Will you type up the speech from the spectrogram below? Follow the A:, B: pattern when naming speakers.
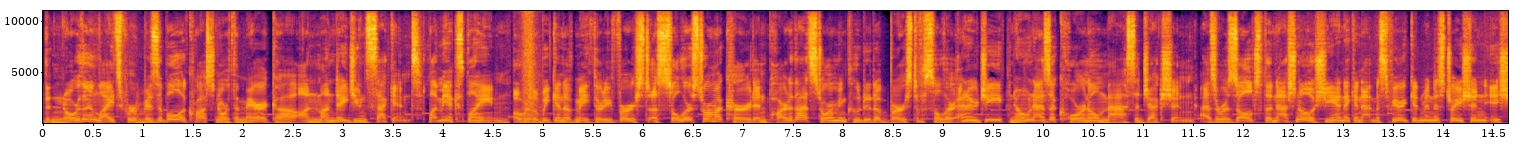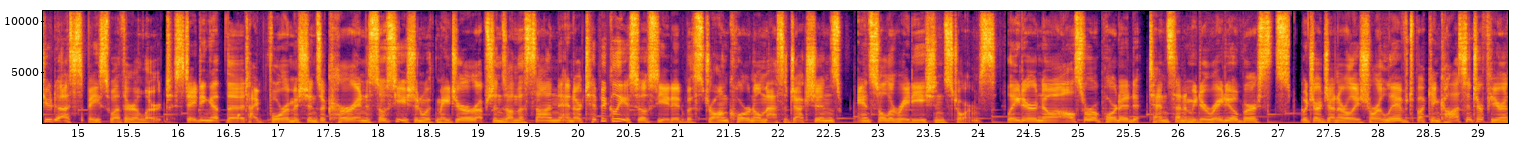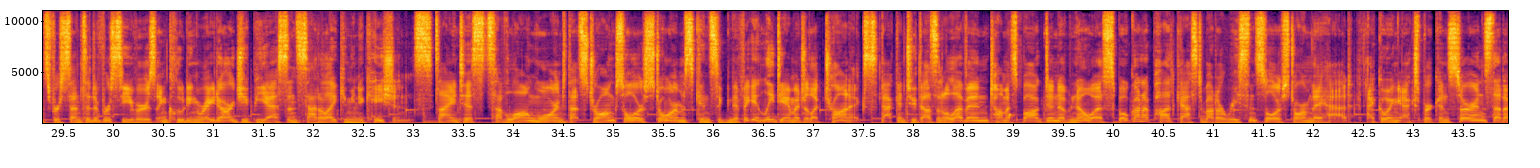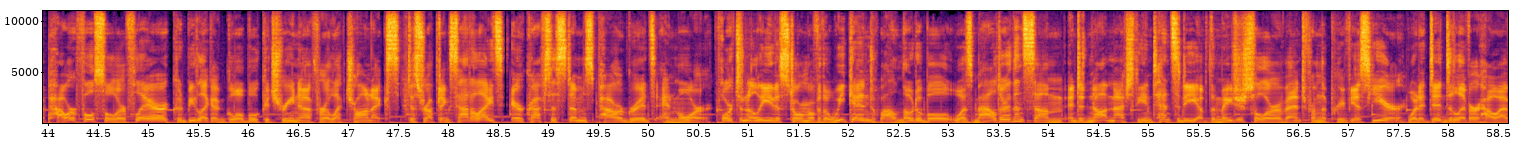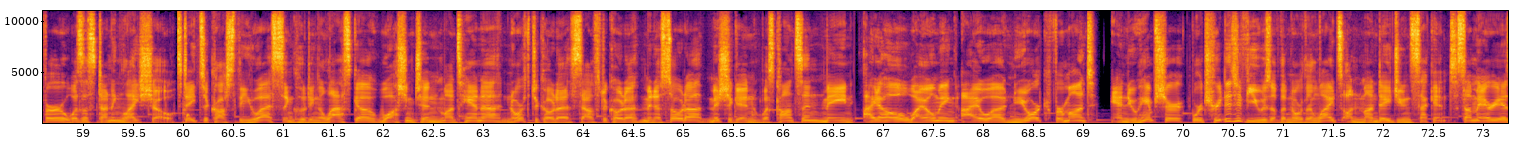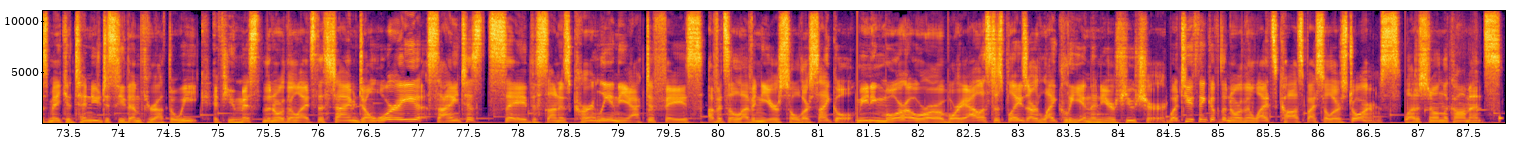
A: The northern lights were visible across North America on Monday, June 2nd. Let me explain. Over the weekend of May 31st, a solar storm occurred, and part of that storm included a burst of solar energy known as a coronal mass ejection. As a result, the National Oceanic and Atmospheric Administration issued a space weather alert, stating that the Type 4 emissions occur in association with major eruptions on the sun and are typically associated with strong coronal mass ejections and solar radiation storms. Later, NOAA also reported 10 centimeter radio bursts, which are generally short lived but can cause interference for sensitive receivers including radar, GPS, and satellite communications. Scientists have long warned that strong solar storms can significantly damage electronics. Back in 2011, Thomas Bogdan of NOAA spoke on a podcast about a recent solar storm they had, echoing expert concerns that a powerful solar flare could be like a global Katrina for electronics, disrupting satellites, aircraft systems, power grids, and more. Fortunately, the storm over the weekend, while notable, was milder than some and did not match the intensity of the major solar event from the previous year. What it did deliver, however, was a stunning light show. States across the US, including Alaska, Washington, Montana, North Dakota, South Dakota, Minnesota, Michigan, Wisconsin, Maine, Idaho, Wyoming, Iowa, New York, Vermont, and New Hampshire, were treated to views of the Northern Lights on Monday, June 2nd. Some areas may continue to see them throughout the week. If you missed the Northern Lights this time, don't worry. Scientists say the sun is currently in the active phase of its 11-year solar cycle, meaning more aurora borealis displays are likely in the near future. What do you think of the Northern Lights caused by solar storms? Let us know in the comments.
